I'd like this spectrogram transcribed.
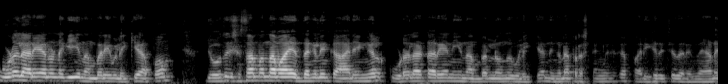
കൂടുതൽ അറിയാനുണ്ടെങ്കിൽ ഈ നമ്പറിൽ വിളിക്കുക. അപ്പം ജ്യോതിഷ സംബന്ധമായ എന്തെങ്കിലും കാര്യങ്ങൾ കൂടുതലായിട്ട് അറിയാൻ ഈ നമ്പറിൽ ഒന്ന് വിളിക്കുക. നിങ്ങളുടെ പ്രശ്നങ്ങൾക്കൊക്കെ പരിഹരിച്ച് തരുന്നതാണ്.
